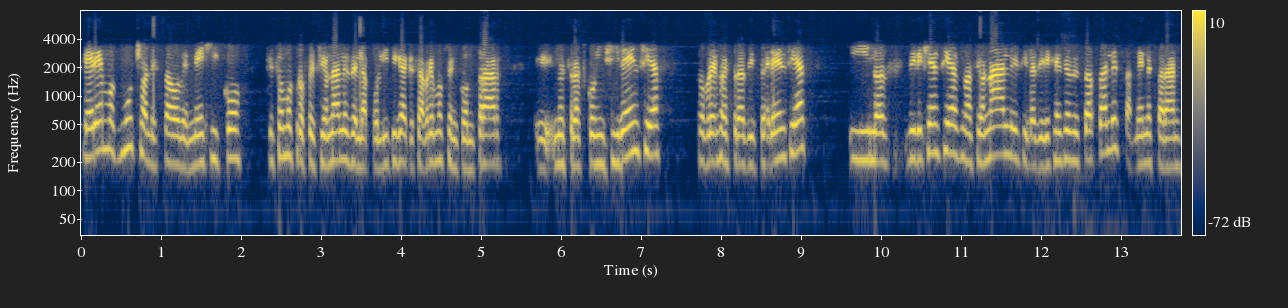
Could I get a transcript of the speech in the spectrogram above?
queremos mucho al Estado de México, que somos profesionales de la política, que sabremos encontrar eh, nuestras coincidencias sobre nuestras diferencias y las dirigencias nacionales y las dirigencias estatales también estarán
